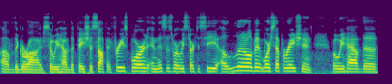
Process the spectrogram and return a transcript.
of the garage. So we have the fascia soffit frieze board, and this is where we start to see a little bit more separation, where we have the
